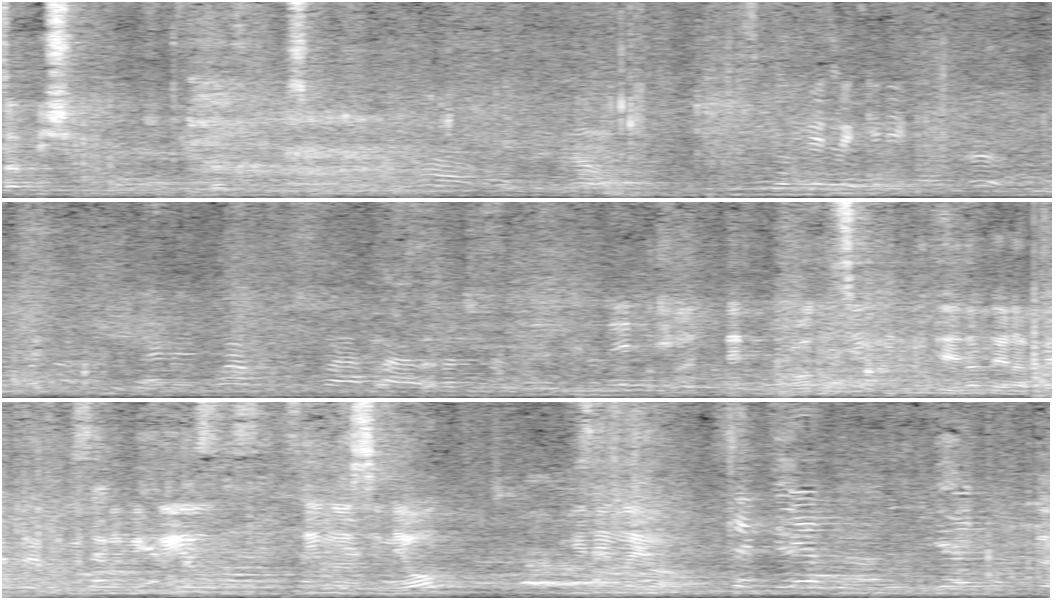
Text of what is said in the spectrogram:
Да, отзад пише. Отзад са написани. Има две Богородици и другите едната е на Петър, другата е на Михаил, един на Симеон и един на Йоан. Да.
